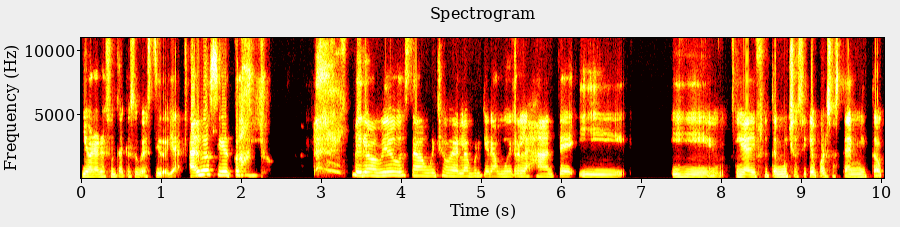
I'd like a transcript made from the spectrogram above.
y ahora resulta que su vestido ya, algo así de tonto. Pero a mí me gustaba mucho verla porque era muy relajante y, y, y la disfruté mucho, así que por eso está en mi top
